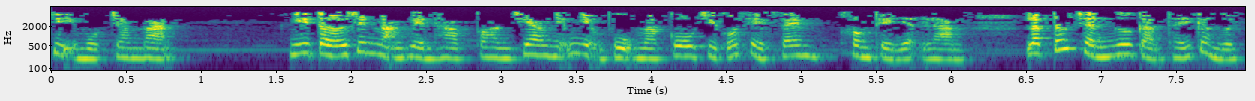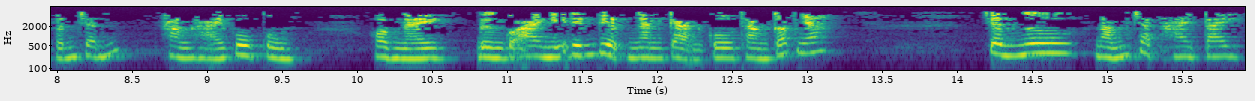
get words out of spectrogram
trị 100 vạn. Nghĩ tới trên mạng huyền học còn treo những nhiệm vụ mà cô chỉ có thể xem, không thể nhận làm, lập tức Trần Ngư cảm thấy cả người phấn chấn, hăng hái vô cùng. Hôm nay, đừng có ai nghĩ đến việc ngăn cản cô thăng cấp nhé. Trần Ngư nắm chặt hai tay,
